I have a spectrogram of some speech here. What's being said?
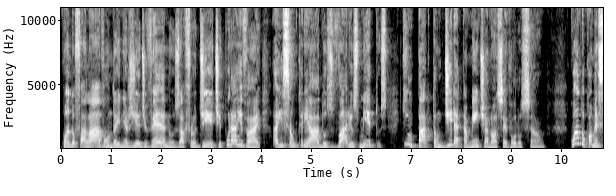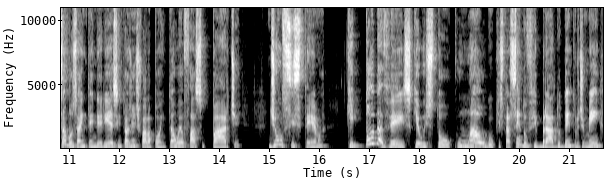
Quando falavam da energia de Vênus, Afrodite por aí vai, aí são criados vários mitos que impactam diretamente a nossa evolução. Quando começamos a entender isso, então a gente fala, pô, então eu faço parte de um sistema que toda vez que eu estou com algo que está sendo vibrado dentro de mim,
